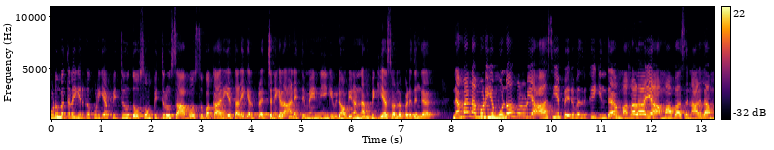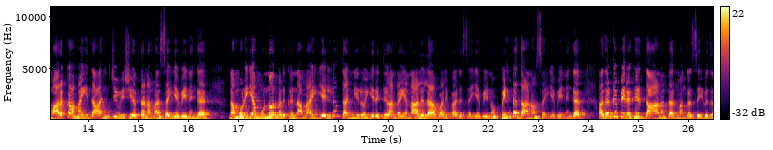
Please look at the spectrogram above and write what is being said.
குடும்பத்தில் இருக்கக்கூடிய பித்ரு தோஷம் பித்ரு சாபம் சுபகாரிய தடைகள் பிரச்சனைகள் அனைத்துமே நீங்கிவிடும் அப்படின்னு நம்பிக்கையாக சொல்லப்படுதுங்க. நம்ம நம்முடைய முன்னோர்களுடைய ஆசையை பெறுவதற்கு இந்த மகளாய அமாவாசை நாளில் மறக்காமல் இந்த அஞ்சு விஷயத்த நம்ம செய்ய வேணுங்க. நம்முடைய முன்னோர்களுக்கு நம்ம எள்ளும் தண்ணீரும் இறைத்து அன்றைய நாளில் வழிபாடு செய்ய வேணும் பிண்ட தானம் செய்ய வேணுங்க. அதற்கு பிறகு தான தர்மங்கள் செய்வது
